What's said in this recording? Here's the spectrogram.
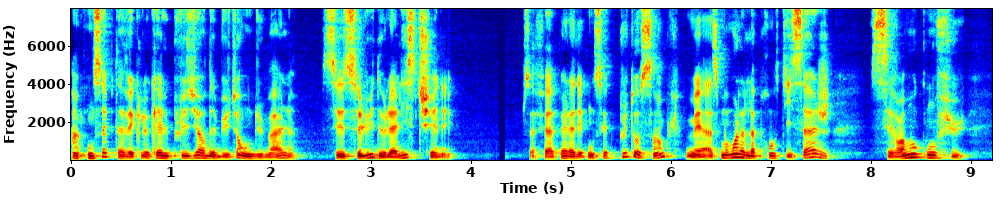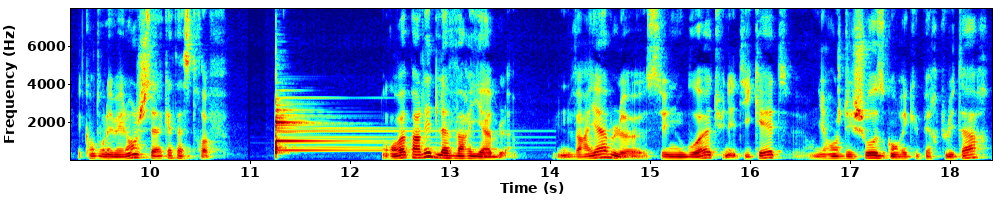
Un concept avec lequel plusieurs débutants ont du mal, c'est celui de la liste chaînée. Ça fait appel à des concepts plutôt simples, mais à ce moment-là de l'apprentissage, c'est vraiment confus, et quand on les mélange, c'est la catastrophe. Donc on va parler de la variable. Une variable, c'est une boîte, une étiquette, on y range des choses qu'on récupère plus tard,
